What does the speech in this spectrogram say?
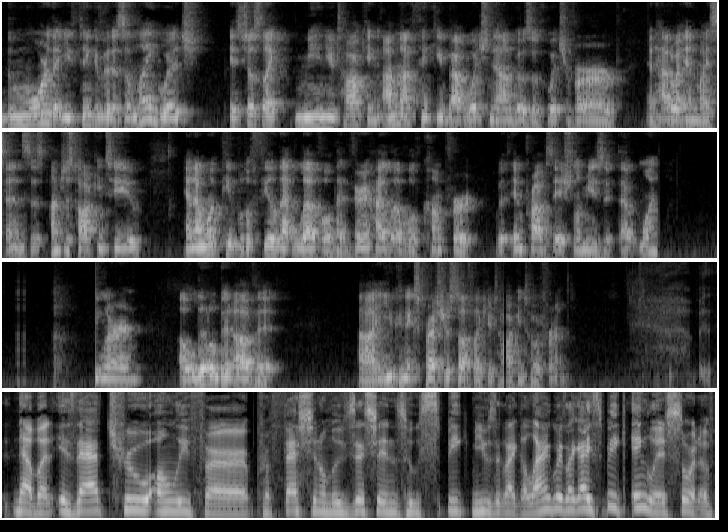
the more that you think of it as a language, it's just like me and you talking. I'm not thinking about which noun goes with which verb and how do I end my sentences. I'm just talking to you. And I want people to feel that level, that very high level of comfort with improvisational music, that once you learn a little bit of it, uh, you can express yourself like you're talking to a friend. Now, but is that true only for professional musicians who speak music like a language? Like I speak English, sort of,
